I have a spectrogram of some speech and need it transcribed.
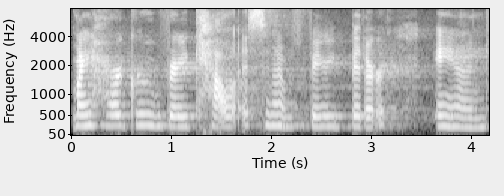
my heart grew very callous and I was very bitter. And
